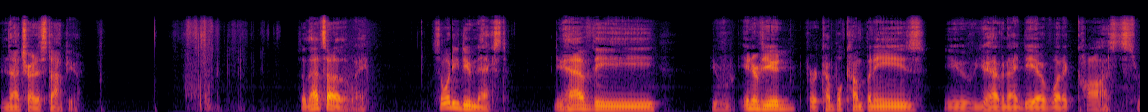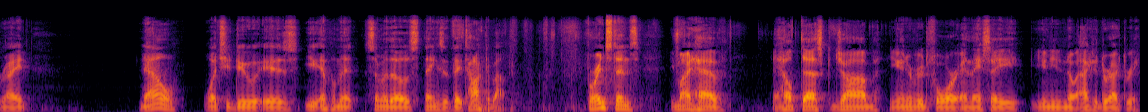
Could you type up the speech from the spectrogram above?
and not try to stop you. So that's out of the way. So what do you do next? You have the you've interviewed for a couple companies, you you have an idea of what it costs, right? Now what you do is you implement some of those things that they talked about. For instance, you might have a help desk job you interviewed for and they say you need to know Active Directory.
